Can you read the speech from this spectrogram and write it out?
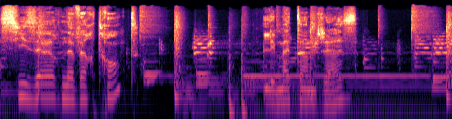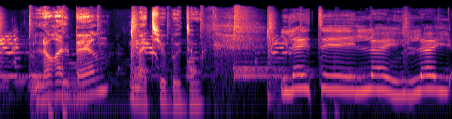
6h, 9h30, les matins de jazz. Laure Alberne, Mathieu Baudou. Il a été l'œil, l'œil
